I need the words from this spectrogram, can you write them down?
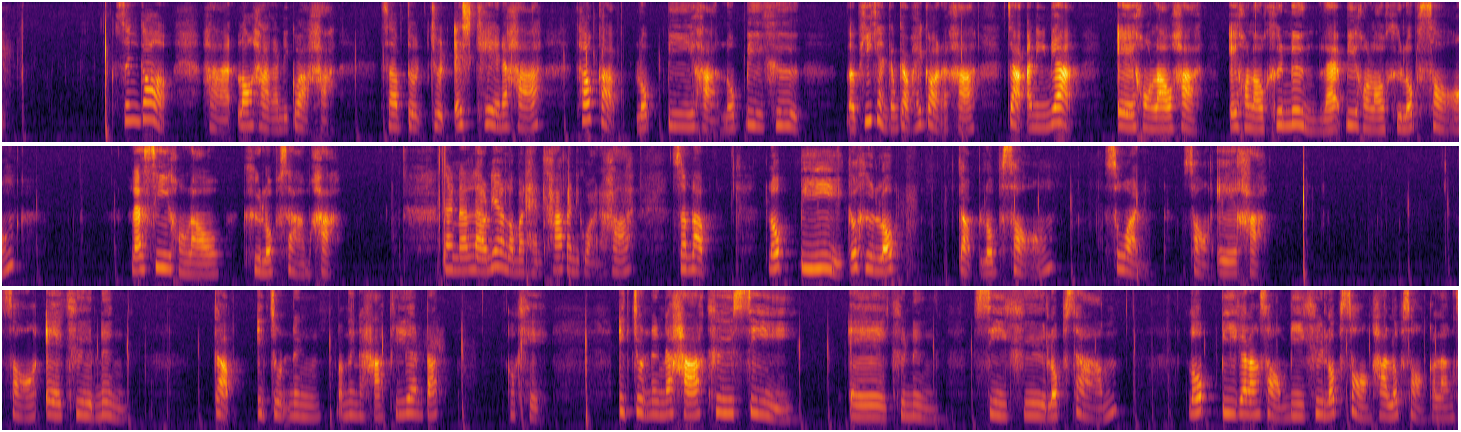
ซึ่งก็หาลองหากันดีกว่าค่ะสำหรับตัวจุด hk นะคะ เท่ากับลบ b ค่ะ ลบ b คือเดี๋ยวพี่เขียนกำกับให้ก่อนนะคะ จากอันนี้เนี่ย a ของเราค่ะ a ของเราคือ 1 และ b ของเราคือลบ2และ c ของเราคือลบ3ค่ะ ดังนั้นแล้วเนี่ยเรามาแทนค่ากันดีกว่านะคะสำหรับลบ b ก็คือลบกับลบ2ส่วน 2a ค่ะ 2a คือ 1 กับอีกจุดหนึ่งแป๊บนึงนะคะ พี่เลื่อนแป๊บ โอเค อีกจุดหนึ่งนะคะคือ 4a คือ 1 c คือลบ3ลบ b กำลัง2 b คือลบ2ค่ะลบ2กำลัง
